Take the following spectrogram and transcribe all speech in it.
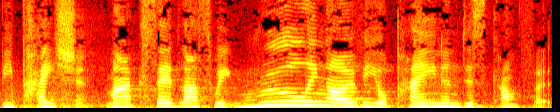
Be patient. Mark said last week, ruling over your pain and discomfort.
